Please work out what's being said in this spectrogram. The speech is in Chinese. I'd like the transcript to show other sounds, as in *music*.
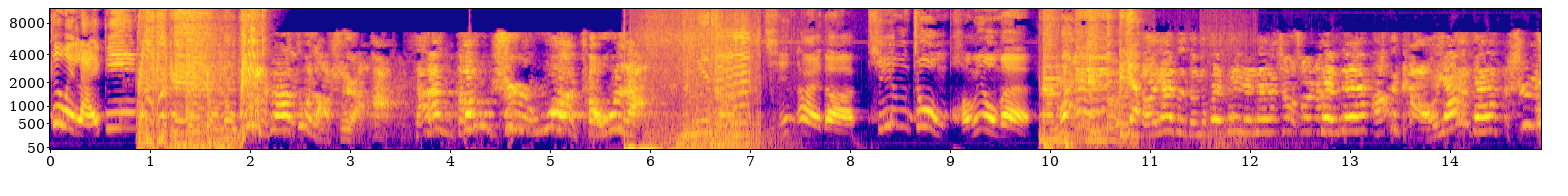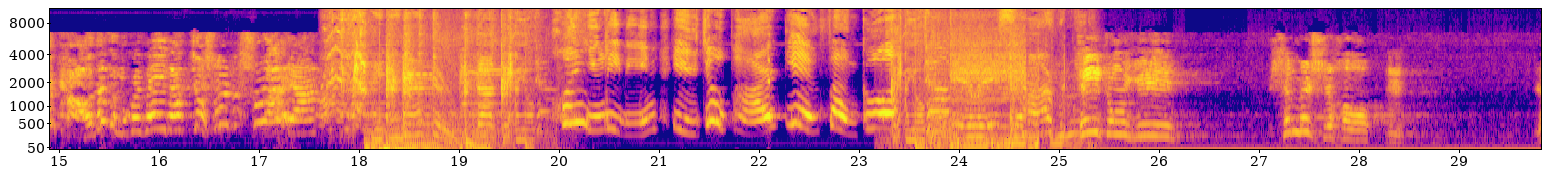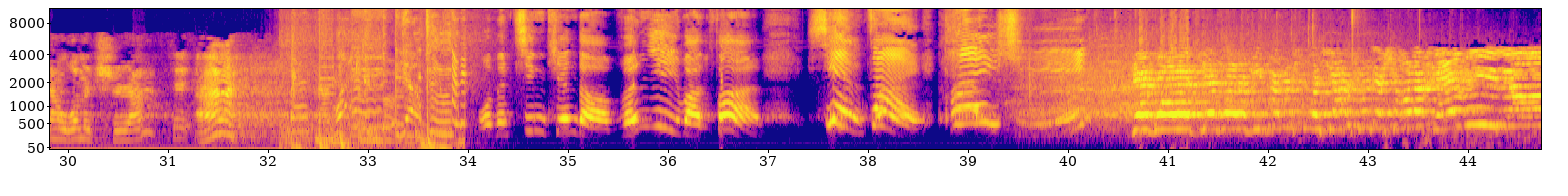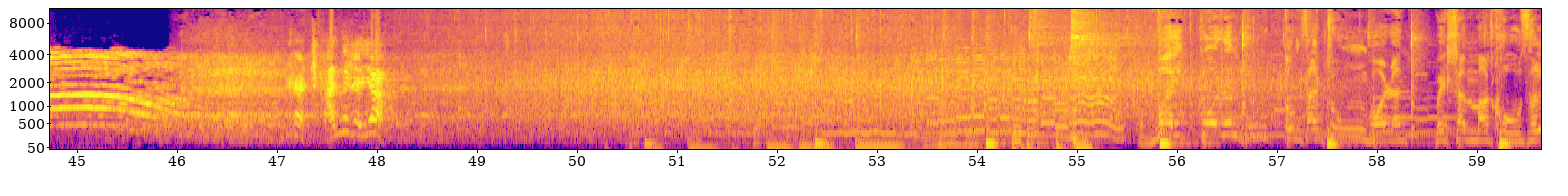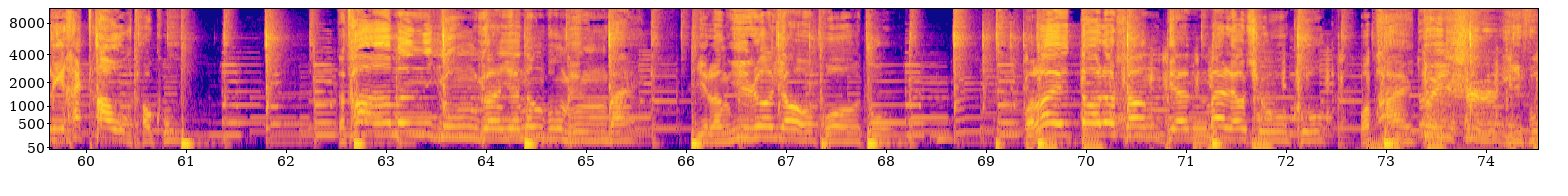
各位来宾。这杜老师啊，啊，咱甭吃窝头了。亲爱的听众朋友们，烤鸭子怎么会飞着呢？就说对不对？啊，这烤鸭子是烤的，怎么会飞呢？就说着说呀。欢迎莅临宇宙牌电饭锅。这终于什么时候？嗯，让我们吃啊？这啊，我们今天的文艺晚饭现在开始。结果了，结果了，给咱们说相声的上了海味了。看馋的这样。外国人不懂咱中国人，为什么裤子里还套套裤？那他们永远也弄不明白，一冷一热要过度。我来到了商店买了秋裤，我排队试衣服，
